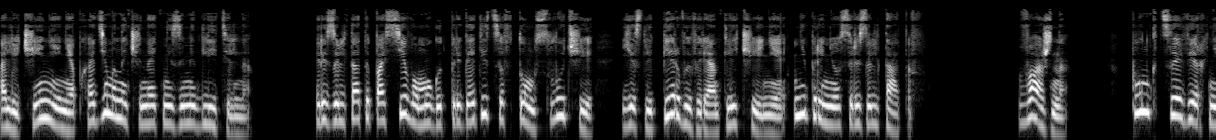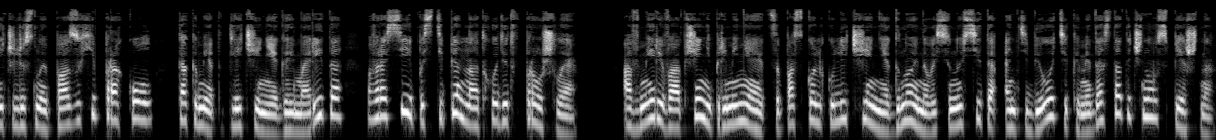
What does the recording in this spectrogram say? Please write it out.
а лечение необходимо начинать незамедлительно. Результаты посева могут пригодиться в том случае, если первый вариант лечения не принес результатов. Важно! Пункция верхней челюстной пазухи, прокол, как метод лечения гайморита, в России постепенно отходит в прошлое, а в мире вообще не применяется, поскольку лечение гнойного синусита антибиотиками достаточно успешно.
